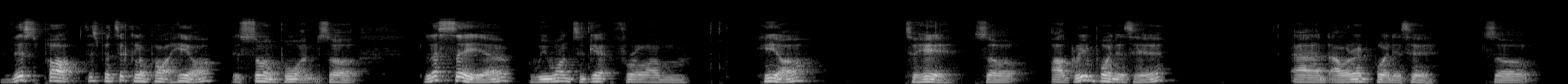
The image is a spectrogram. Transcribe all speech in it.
this part, this particular part here is so important. So let's say, yeah, we want to get from here to here. So our green point is here and our red point is here. So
